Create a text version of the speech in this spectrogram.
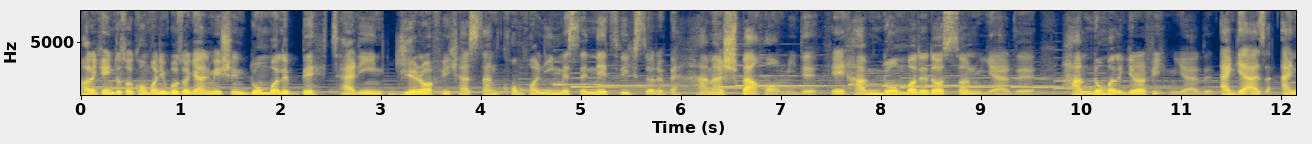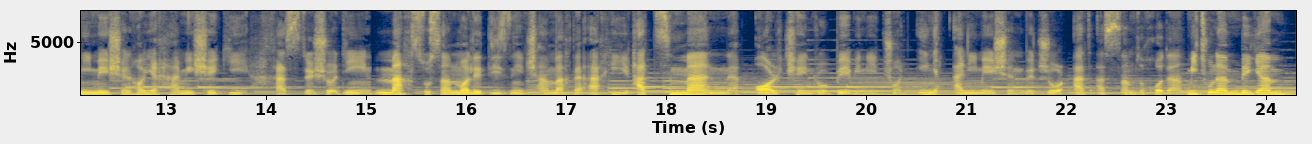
حالا که این دو تا کمپانی بزرگ انیمیشن دنبال بهترین گرافیک هستن کمپانی مثل نتفلیکس داره به همش بها میده. یعنی هم دنبال داستان میگرده هم دنبال گرافیک میگرده. اگه از انیمیشن های همیشگی خسته شدین مخصوصا مال دیزنی چند وقت اخیر حتما آرکین رو ببینید چون این انیمیشن به جرأت از سمت خودم. می‌تونم بگم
